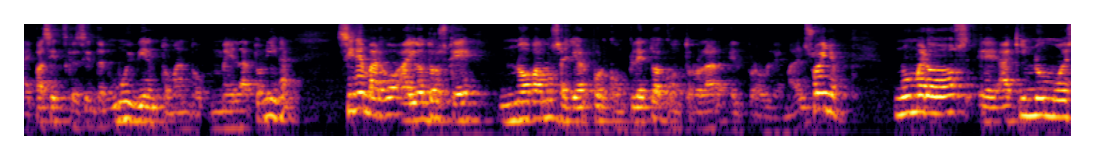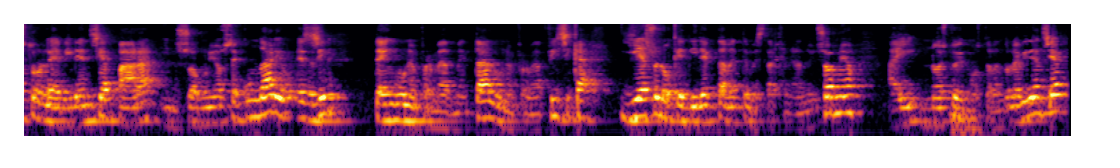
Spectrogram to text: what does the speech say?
Hay pacientes que se sienten muy bien tomando melatonina. Sin embargo, hay otros que no vamos a llegar por completo a controlar el problema del sueño. Número dos, eh, aquí no muestro la evidencia para insomnio secundario, es decir, tengo una enfermedad mental, una enfermedad física, y eso es lo que directamente me está generando insomnio. Ahí no estoy mostrando la evidencia.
